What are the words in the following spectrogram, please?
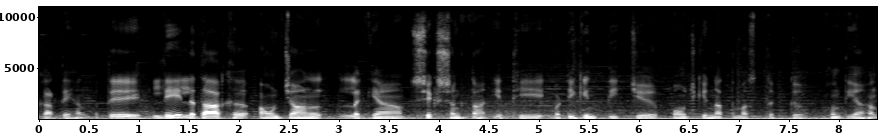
ਕਰਦੇ ਹਨ ਤੇ ਲੇਹ ਲਦਾਖ ਆਉਣ ਜਾਣ ਲੱਗਿਆਂ ਸਿੱਖ ਸੰਗਤਾਂ ਇੱਥੇ ਵੱਡੀ ਗਿਣਤੀ 'ਚ ਪਹੁੰਚ ਕੇ ਨਤਮਸਤਕ ਹੁੰਦੀਆਂ ਹਨ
